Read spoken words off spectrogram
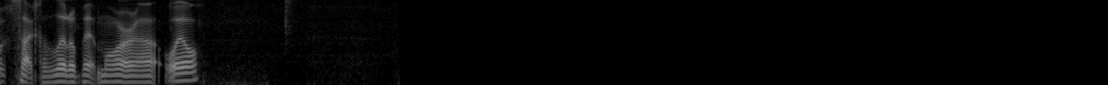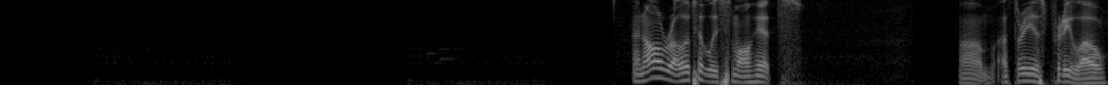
Looks like a little bit more uh, oil. And all relatively small hits. Um, a 3 is pretty low.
